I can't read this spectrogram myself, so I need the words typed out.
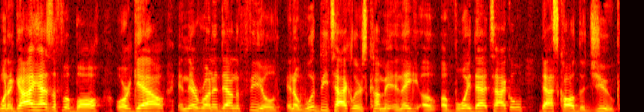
when a guy has a football or gal and they're running down the field and a would-be tackler is coming and they uh, avoid that tackle, that's called the juke.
